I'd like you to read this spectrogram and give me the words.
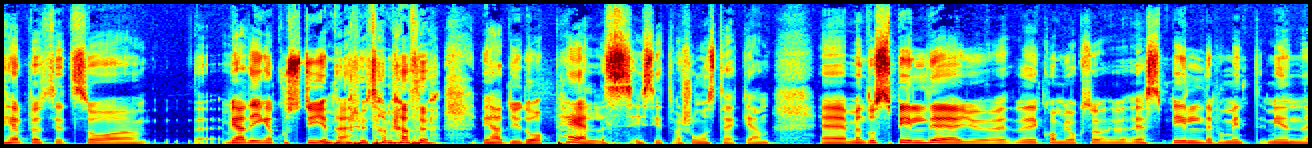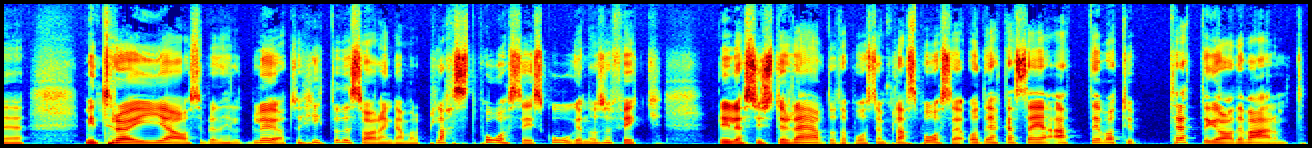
helt plötsligt så... eh, Vi hade inga kostymer, utan vi hade, vi hade ju då päls i situationstecken. Eh, men då spillde jag ju, det kom ju också, jag spillde på min, min, eh, min tröja och så blev den helt blöt. Så hittade Sara en gammal plastpåse i skogen och så fick lilla syster Räv då ta på sig en plastpåse. Och jag kan säga att det var typ 30 grader varmt.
